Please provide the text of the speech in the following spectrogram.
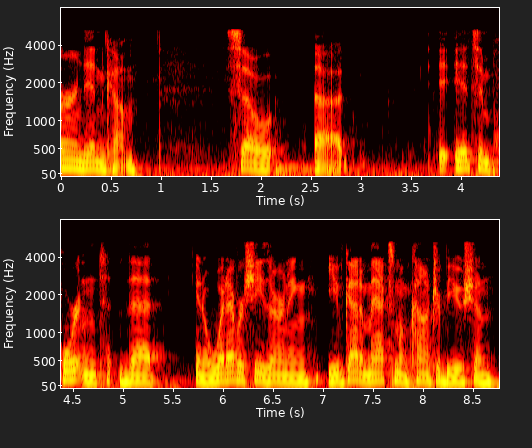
earned income. So uh, it, it's important that you know whatever she's earning, you've got a maximum contribution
